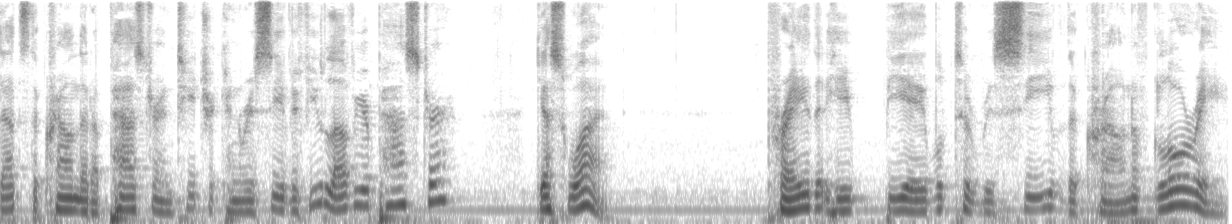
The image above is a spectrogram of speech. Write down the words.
that's the crown that a pastor and teacher can receive. If you love your pastor, guess what? Pray that he be able to receive the crown of glory.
